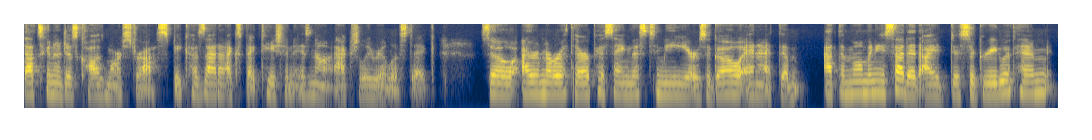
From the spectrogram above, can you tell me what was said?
that's going to just cause more stress because that expectation is not actually realistic. So I remember a therapist saying this to me years ago. And at the at the moment he said it, I disagreed with him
